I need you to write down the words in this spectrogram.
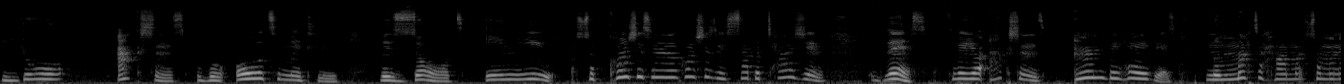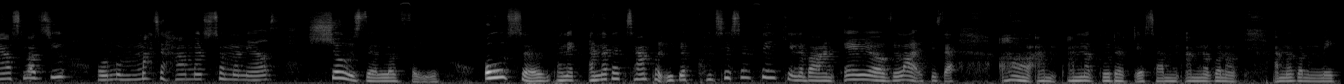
your actions will ultimately result in you subconsciously and unconsciously sabotaging this through your actions and behaviors, no matter how much someone else loves you or no matter how much someone else shows their love for you. Also, an, another example, if you're consistent thinking about an area of life, is that, oh, I'm, I'm not good at this. I'm, I'm not gonna, I'm not gonna make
